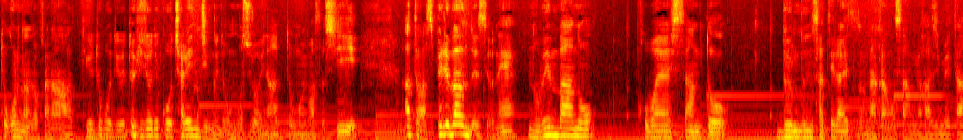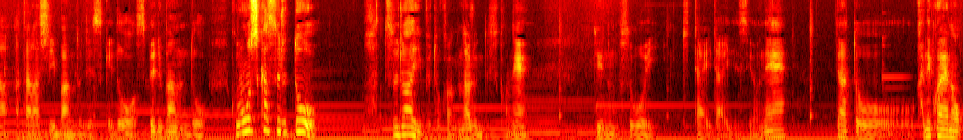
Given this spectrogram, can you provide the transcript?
ところなのかなっていうところで言うと非常にこうチャレンジングで面白いなって思いますしあとはスペルバウンドですよね。ノベンバーの小林さんとブンブンサテライトの中野さんが始めた新しいバンドですけどスペルバウンドこれもしかすると初ライブとかになるんですかねっていうのもすごい期待大ですよね。であと金子屋の、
